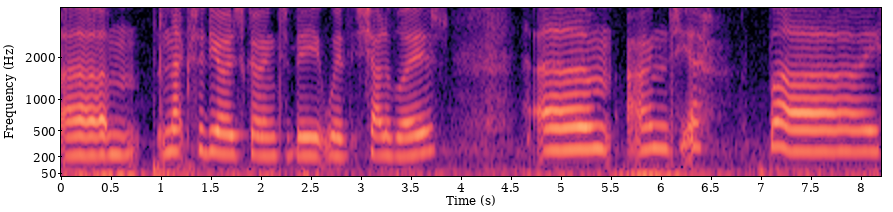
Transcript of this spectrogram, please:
Um, next video is going to be with Shadow Blaze. Um, and yeah, bye.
